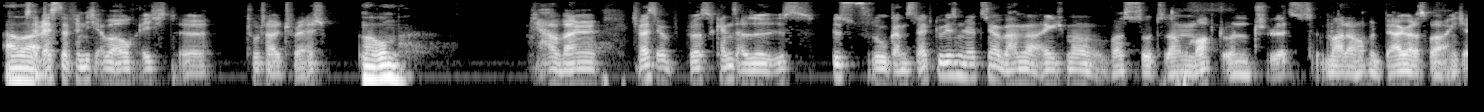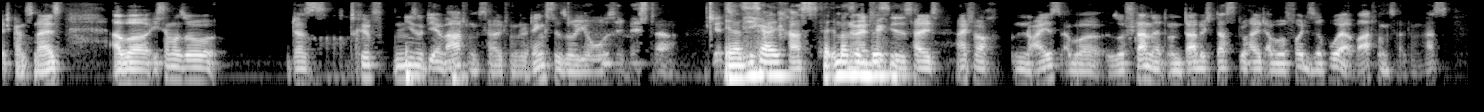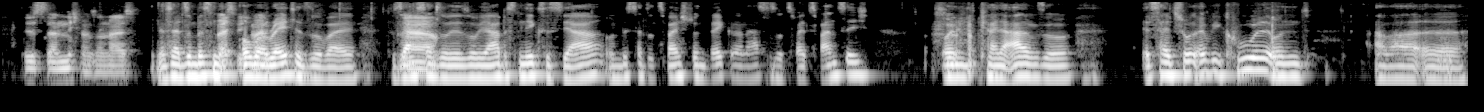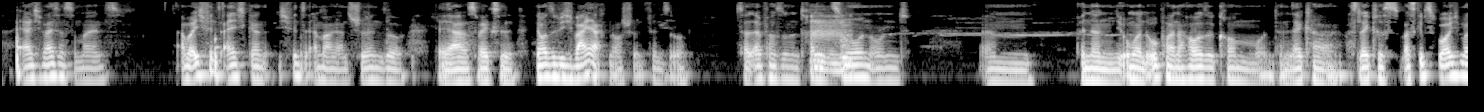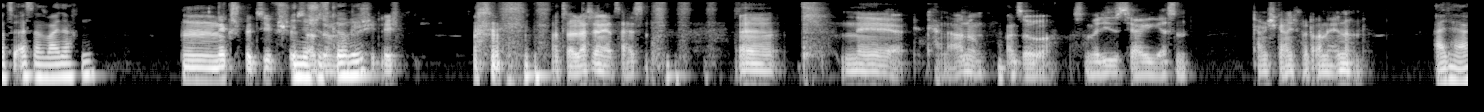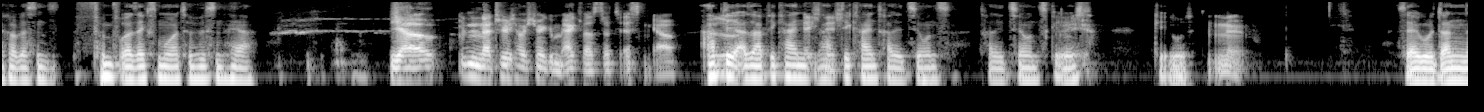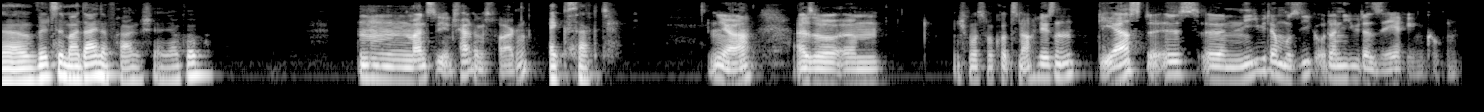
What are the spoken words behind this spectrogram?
Aber Silvester finde ich aber auch echt äh, total trash. Warum? Ja, weil, ich weiß nicht, ob du das kennst, also ist, ist so ganz nett gewesen letztes Jahr. Wir haben ja eigentlich mal was sozusagen gemacht und letztes Mal dann auch mit Berger, das war eigentlich echt ganz nice. Aber ich sag mal so, das trifft nie so die Erwartungshaltung. Du denkst dir so, jo, Silvester, jetzt ja, das ist halt, krass. Ist halt immer so ein bisschen... ist es halt einfach nice, aber so Standard. Und dadurch, dass du halt aber voll diese hohe Erwartungshaltung hast, ist es dann nicht mehr so nice. Das ist halt so ein bisschen weißt, overrated, so, weil du sagst ja. dann so, so, ja, bis nächstes Jahr und bist dann so zwei Stunden weg und dann hast du so 2,20 und keine Ahnung, so, ist halt schon irgendwie cool und, aber, äh, ja, ich weiß, was du meinst. Aber ich finde es eigentlich ganz, ich finde es immer ganz schön, so der Jahreswechsel. Genauso wie ich Weihnachten auch schön finde. So. Es hat einfach so eine Tradition mhm. und ähm, wenn dann die Oma und Opa nach Hause kommen und dann lecker, was leckeres, was gibt's bei euch mal zu essen an Weihnachten? Mm, nix spezifisches, Indisches also Curry? unterschiedlich. was soll das denn jetzt heißen? äh, nee, keine Ahnung. Also, was haben wir dieses Jahr gegessen? Kann mich gar nicht mehr dran erinnern. Alter Jakob, das sind fünf oder sechs Monate höchstens her. Ja, natürlich habe ich mir gemerkt, was da zu essen gab. Habt also, ihr, also habt ihr kein, habt ihr kein Traditions, Traditionsgericht? Nee. Okay, gut. Nö. Sehr gut, dann äh, willst du mal deine Fragen stellen, Jakob? Hm, meinst du die Entscheidungsfragen? Exakt. Ja, also ähm, ich muss mal kurz nachlesen. Die erste ist äh, nie wieder Musik oder nie wieder Serien gucken.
